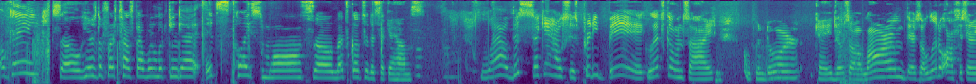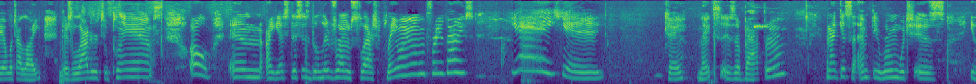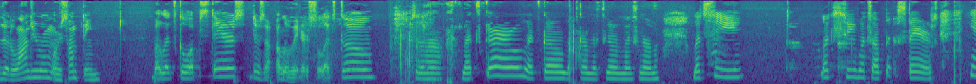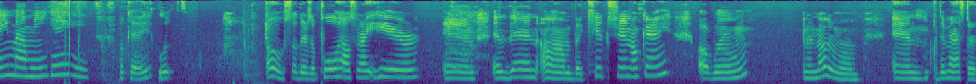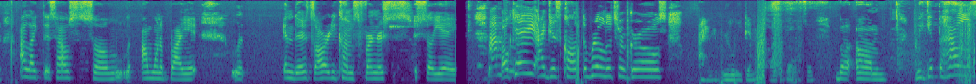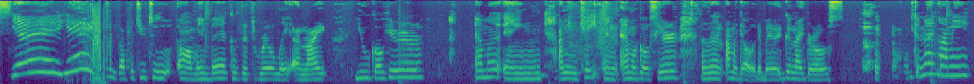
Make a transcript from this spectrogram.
Okay, so here's the first house that we're looking at. It's quite small, so let's go to the second house. Wow, this second house is pretty big. Let's go inside. Open door. Okay, there's an alarm. There's a little office area, which I like. There's a ladder to plants. Oh, and I guess this is the living room slash playroom for you guys. Yay! Yay! Okay, next is a bathroom and I guess an empty room, which is either the laundry room or something. But let's go upstairs. There's an elevator, so let's go. Let's go, let's go, let's go, let's go, let's go. Let's see. Let's see what's upstairs. Yay, mommy, yay. Okay, look. Oh, so there's a pool house right here. And and then um the kitchen, okay? A room in another room. And the master, I like this house, so I want to buy it. And this already comes furnished, so yay. Okay, I just called the realtor girls. I really didn't call the realtor, but um, we get the house. Yay, yay! I'll put you two um in bed because it's real late at night. You go here, Emma and I mean Kate and Emma goes here, and then I'm gonna go to bed. Good night, girls. Good night, mommy.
